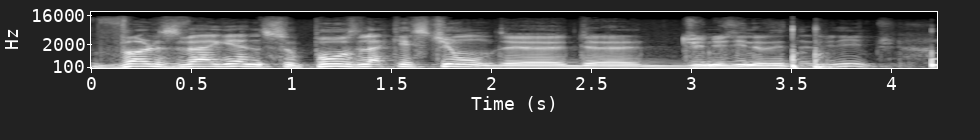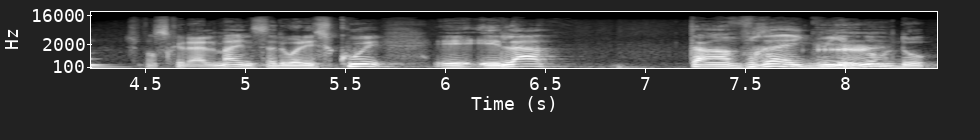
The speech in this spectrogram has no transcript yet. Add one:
Volkswagen se pose la question de- de- d'une usine aux États-Unis, je pense que l'Allemagne, ça doit les secouer. Et, et là, tu as un vrai aiguillon dans le dos.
